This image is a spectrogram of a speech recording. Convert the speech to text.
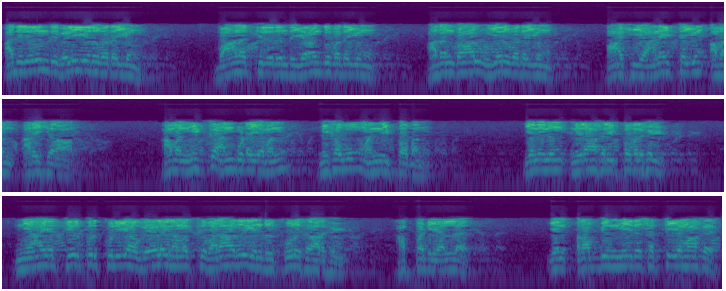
அதிலிருந்து வெளியேறுவதையும் வானத்திலிருந்து இறங்குவதையும் அதன்பால் உயருவதையும் ஆகிய அனைத்தையும் அவன் அறிகிறான். அவன் மிக்க அன்புடையவன் மிகவும் மன்னிப்பவன். எனினும் நிராகரிப்பவர்கள் நியாய தீர்ப்பிற்குரிய வேலை நமக்கு வராது என்று கூறுகிறார்கள். அப்படி அல்ல. என் ரப்பின் மீது சத்தியமாக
